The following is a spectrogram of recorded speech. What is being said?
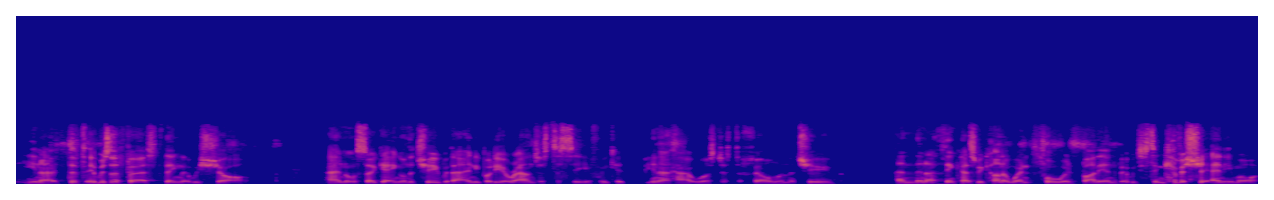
you know, the, it was the first thing that we shot. And also getting on the tube without anybody around just to see if we could, you know, how it was just to film on the tube. And then I think as we kind of went forward, by the end of it, we just didn't give a shit anymore.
